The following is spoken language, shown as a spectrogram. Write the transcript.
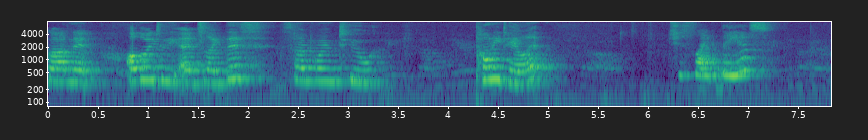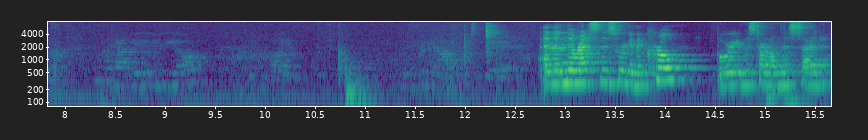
Gotten it all the way to the edge like this. So I'm going to ponytail it, just like this. And then the rest of this we're gonna curl, but we're gonna start on this side,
